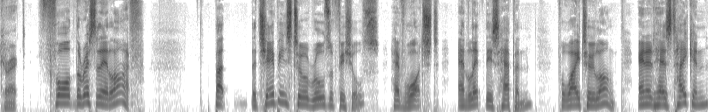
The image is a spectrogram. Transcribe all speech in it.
Correct. for the rest of their life. But the Champions Tour rules officials have watched and let this happen for way too long, and it has taken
